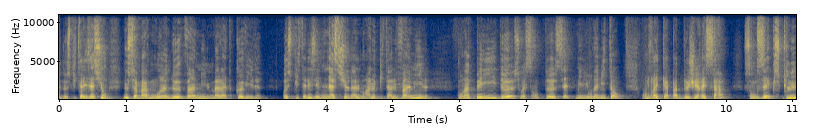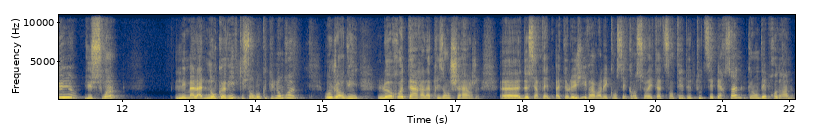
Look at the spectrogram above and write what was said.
d'hospitalisations. Nous sommes à moins de 20 000 malades Covid hospitalisés nationalement à l'hôpital. 20 000 pour un pays de 67 millions d'habitants. On devrait être capable de gérer ça sans exclure du soin les malades non Covid qui sont beaucoup plus nombreux. Aujourd'hui, le retard à la prise en charge euh, de certaines pathologies va avoir des conséquences sur l'état de santé de toutes ces personnes que l'on déprogramme.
